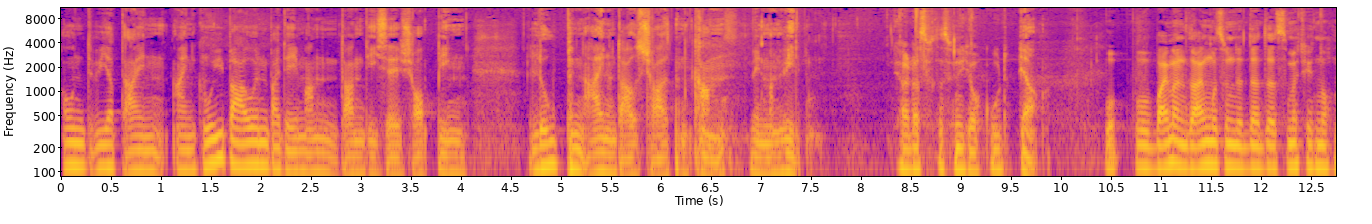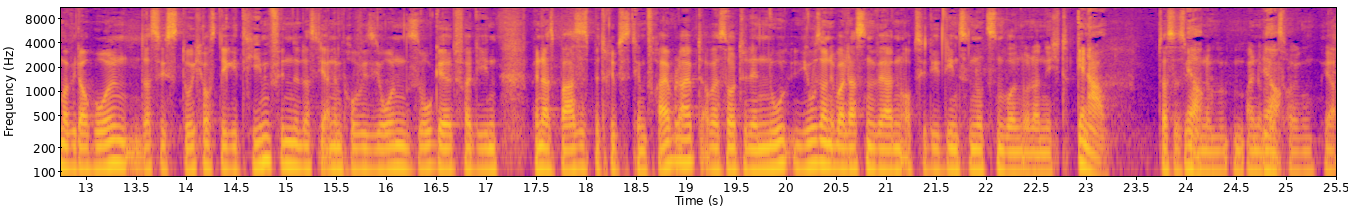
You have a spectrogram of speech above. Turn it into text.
und wird ein, ein GUI bauen, bei dem man dann diese Shopping-Lupen ein- und ausschalten kann, wenn man will. Ja, das, das finde ich auch gut. Ja. Wo, wobei man sagen muss, und da- das möchte ich nochmal wiederholen, dass ich es durchaus legitim finde, dass die an den Provisionen so Geld verdienen, wenn das Basisbetriebssystem frei bleibt. Aber es sollte den Usern überlassen werden, ob sie die Dienste nutzen wollen oder nicht. Genau. Das ist Ja. meine, meine Ja. Überzeugung. Ja.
